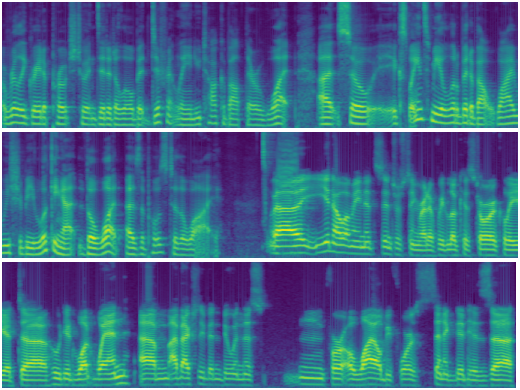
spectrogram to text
a really great approach to it and did it a little bit differently, and you talk about their what. Uh, so, explain to me a little bit about why we should be looking at the what as opposed to the why. Uh, you know, I mean, it's interesting, right? If we look historically at uh, who did what when, um, I've actually been doing this mm, for a while before Sinek did his uh,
